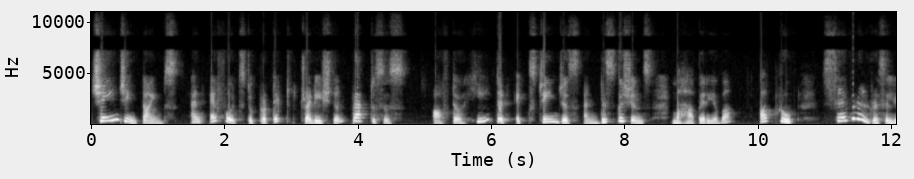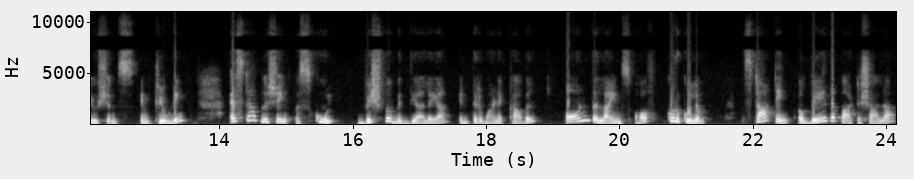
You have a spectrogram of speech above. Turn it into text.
changing times and efforts to protect traditional practices. After heated exchanges and discussions, Mahaperiyava approved several resolutions, including establishing a school, Vishwa Vidyalaya in Tiruvanekkaval, on the lines of Gurukulam, starting a Veda Patashala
